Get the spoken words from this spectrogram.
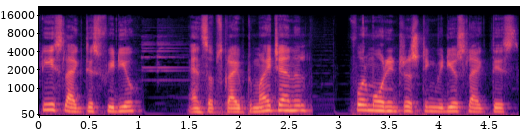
Please like this video and subscribe to my channel for more interesting videos like this.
